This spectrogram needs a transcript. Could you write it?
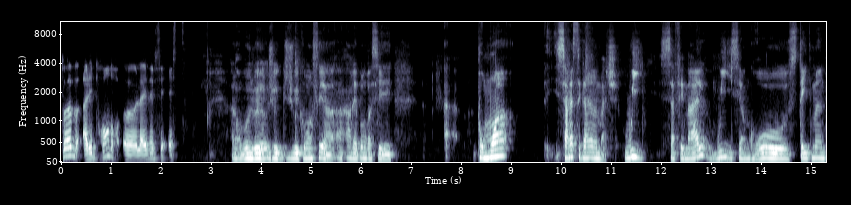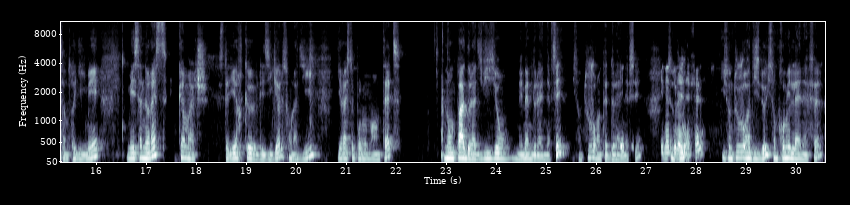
peuvent aller prendre euh, la NFC Est? Alors, bon, je, vais commencer à, répondre à ces. Pour moi, ça reste quand même un match. Oui, ça fait mal. Oui, c'est un gros statement, entre guillemets mais ça ne reste qu'un match. C'est-à-dire que les Eagles, on l'a dit, ils restent pour le moment en tête, non pas de la division, mais même de la NFC. Ils sont toujours en tête de la NFC. Et même de la NFL. Ils sont toujours à 10-2, ils sont premiers de la NFL.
